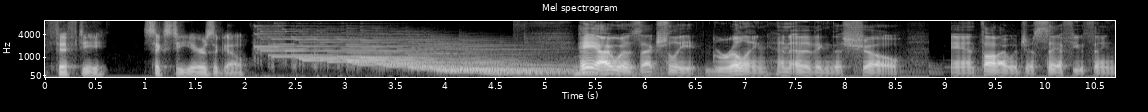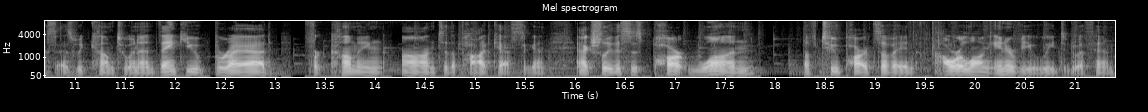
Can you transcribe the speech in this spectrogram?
50, 60 years ago. Hey, I was actually grilling and editing this show and thought I would just say a few things as we come to an end. Thank you, Brad, for coming on to the podcast again. Actually, this is part one of two parts of an hour long interview we did with him.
